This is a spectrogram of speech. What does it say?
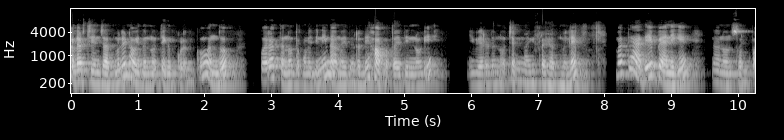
ಕಲರ್ ಚೇಂಜ್ ಆದಮೇಲೆ ನಾವು ಇದನ್ನು ತೆಗೆದುಕೊಳ್ಳಬೇಕು. ಒಂದು ಪರತನ್ನು ತೊಗೊಂಡಿದ್ದೀನಿ. ನಾನು ಇದರಲ್ಲಿ ಹಾಕೋತಾ ಇದ್ದೀನಿ ನೋಡಿ. ಇವೆರಡನ್ನು ಚೆನ್ನಾಗಿ ಫ್ರೈ ಆದಮೇಲೆ. ಮತ್ತು ಅದೇ ಪ್ಯಾನಿಗೆ ನಾನು ಸ್ವಲ್ಪ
